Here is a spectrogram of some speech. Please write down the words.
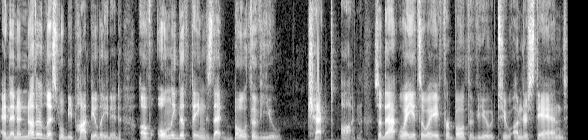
And then another list will be populated of only the things that both of you checked on. So that way, it's a way for both of you to understand,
